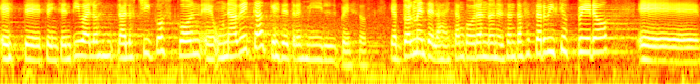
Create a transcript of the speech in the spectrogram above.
este, se incentiva a los, chicos con eh, una beca que es de 3.000 pesos, que actualmente las están cobrando en el Santa Fe Servicios, pero eh,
